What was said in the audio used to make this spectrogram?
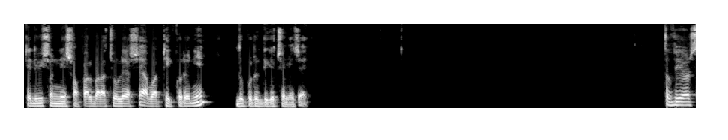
টেলিভিশন নিয়ে সকালবেলা চলে আসে, আবার ঠিক করে নিয়ে দুপুরের দিকে চলে যায়। তো ভিউয়ার্স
